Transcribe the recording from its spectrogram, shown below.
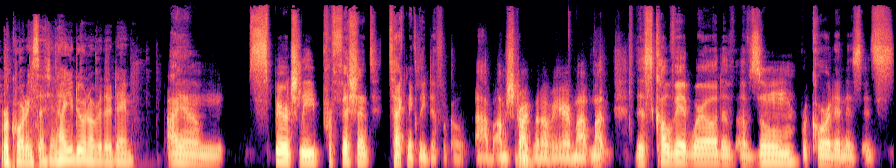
recording session. How you doing over there, Dame? I am spiritually proficient, technically difficult. I'm, I'm mm-hmm. struggling over here. My, my this COVID world of, of Zoom recording is is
